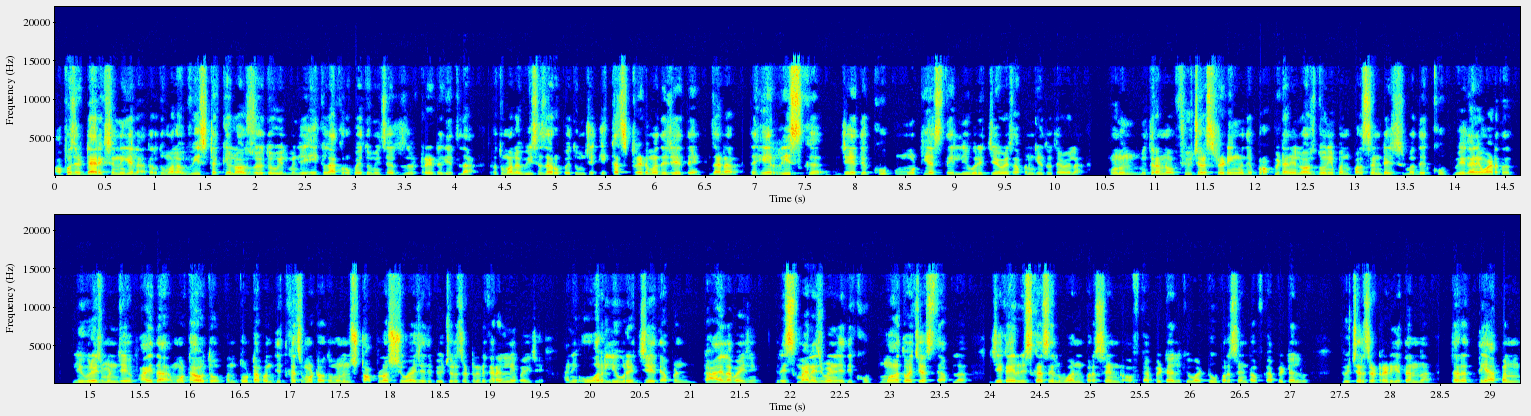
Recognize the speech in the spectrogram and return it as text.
ऑपोजिट डायरेक्शनने गेला तर तुम्हाला वीस टक्के लॉस जो होईल. म्हणजे एक लाख रुपये तुम्ही जर ट्रेड घेतला तर तुम्हाला वीस हजार रुपये तुमचे एकाच ट्रेडमध्ये जे येते जाणार. तर हे रिस्क जे येते खूप मोठी असते लिव्हरेज ज्यावेळेस आपण घेतो त्यावेळेला. म्हणून मित्रांनो फ्युचर्स ट्रेडिंगमध्ये प्रॉफिट आणि लॉस दोन्ही पण पर्सेंटेजमध्ये खूप वेगाने वाढतात. लिव्हरेज म्हणजे फायदा मोठा होतो पण तोटा पण तितकाच मोठा होतो. म्हणून स्टॉप लॉस शिवाय जे फ्युचरचं ट्रेड करायला नाही पाहिजे. आणि ओव्हर लिव्हरेज जे आहे ते आपण टाळायला पाहिजे. रिस्क मॅनेजमेंट जे खूप महत्वाची असते आपलं. जे काही रिस्क असेल वन पर्सेंट ऑफ कॅपिटल किंवा टू पर्सेंट ऑफ कॅपिटल फ्युचरचं ट्रेड घेताना तर ते आपण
